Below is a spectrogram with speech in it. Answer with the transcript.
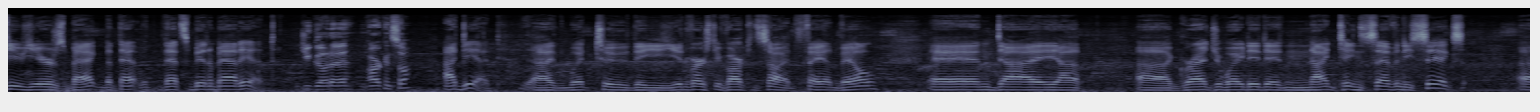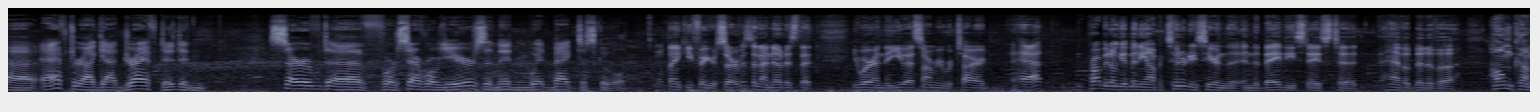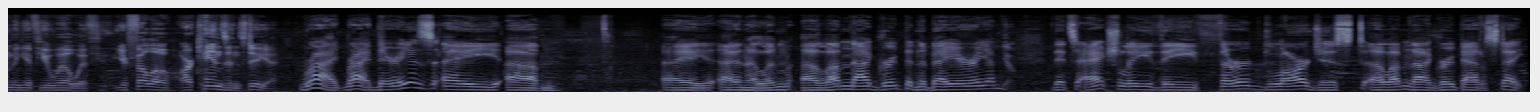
few years back, but that that's been about it. Did you go to Arkansas? I did. I went to the University of Arkansas at Fayetteville, and I uh, uh, graduated in 1976 uh, after I got drafted and served uh, for several years and then went back to school. Well, thank you for your service, and I noticed that you're wearing the U.S. Army retired hat. Probably don't get many opportunities here in the in the Bay these days to have a bit of a homecoming, if you will, with your fellow Arkansans, do you? Right, right. There is a um, a an alum, alumni group in the Bay Area. Yep that's actually the third largest alumni group out of state.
